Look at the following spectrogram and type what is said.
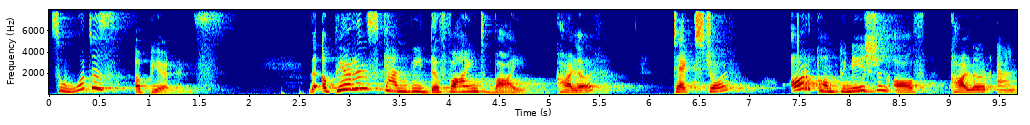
So what is appearance? The appearance can be defined by color, texture or combination of color and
